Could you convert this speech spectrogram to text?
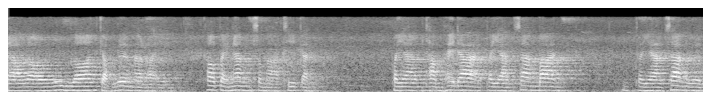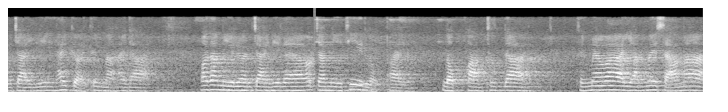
ลาเรารุ่มร้อนกับเรื่องอะไร เข้าไปนั่งสมาธิกัน พยายามทำให้ได้ พยายามสร้างบ้าน พยายามสร้างเรือนใจนี้ให้เกิดขึ้นมาให้ได้ เพราะถ้ามีเรือนใจนี้แล้วจะมีที่หลบภัย หลบความทุกข์ได้ ถึงแม้ว่ายังไม่สามารถ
